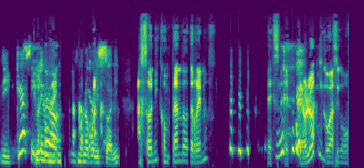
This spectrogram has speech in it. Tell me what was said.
¿Y qué hace Sí, un Monopoly Sonic? ¿A Sonic comprando terrenos? Es, es- pero lógico, así como.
